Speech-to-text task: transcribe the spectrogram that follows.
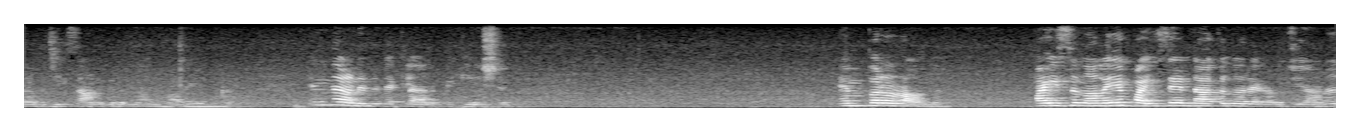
എനർജീസ് ആണ് ഇവരെന്നാണ് പറയുന്നത്. എന്താണ് ഇതിന്റെ ക്ലാരിഫിക്കേഷൻ എംപറർ ആണ്. പൈസ നിറയെ പൈസ ഉണ്ടാക്കുന്ന ഒരു എനർജിയാണ്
